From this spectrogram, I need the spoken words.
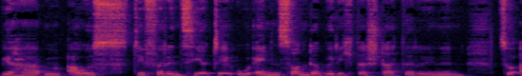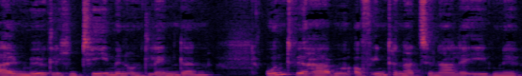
Wir haben ausdifferenzierte UN-Sonderberichterstatterinnen zu allen möglichen Themen und Ländern und wir haben auf internationaler Ebene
